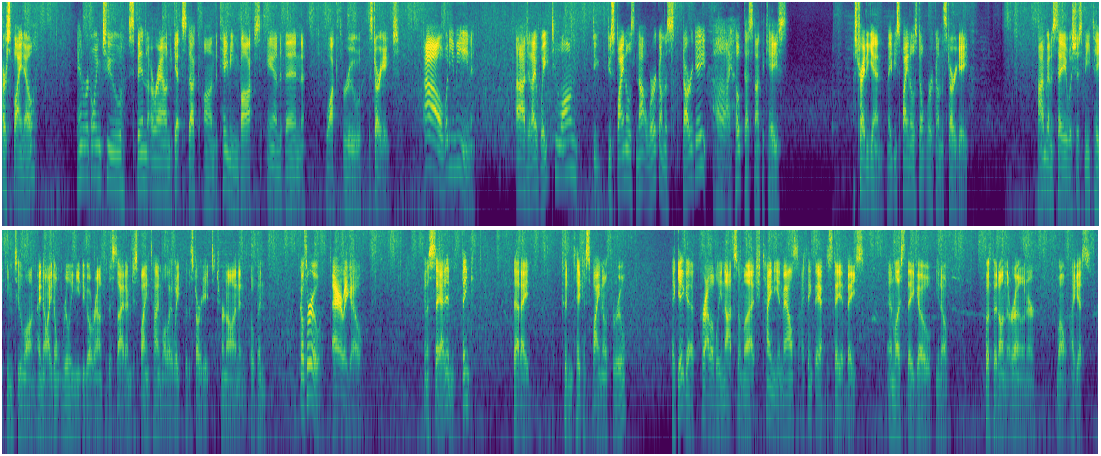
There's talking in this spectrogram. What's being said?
our Spino. And we're going to spin around, get stuck on the taming box, and then walk through the Stargate. Oh, what do you mean? Ah, uh, did I wait too long? Do, do Spinos not work on the Stargate? Oh, I hope that's not the case. Let's try it again. Maybe Spinos don't work on the Stargate. I'm going to say it was just me taking too long. I know, I don't really need to go around to the side. I'm just buying time while I wait for the Stargate to turn on and open. Go through! There we go. I'm going to say, I didn't think that I couldn't take a Spino through. A Giga, probably not so much. Tiny and Mouse, I think they have to stay at base. Unless they go, you know, hoof it on their own, or, well, I guess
